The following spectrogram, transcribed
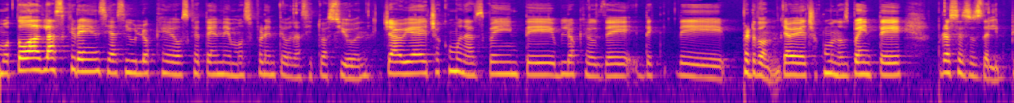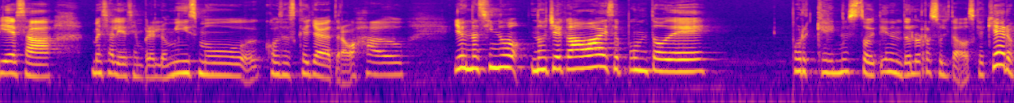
como todas las creencias y bloqueos que tenemos frente a una situación. Ya había hecho como unas 20 bloqueos de, de, perdón, ya había hecho como unos 20 procesos de limpieza, me salía siempre lo mismo, cosas que ya había trabajado, y aún así no, no llegaba a ese punto de ¿por qué no estoy teniendo los resultados que quiero?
